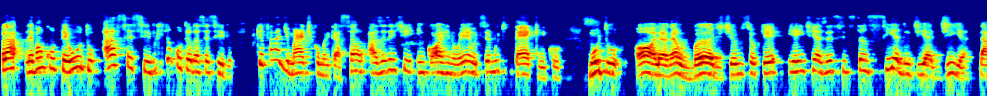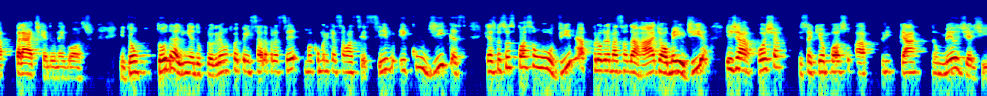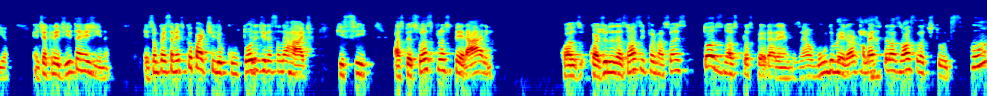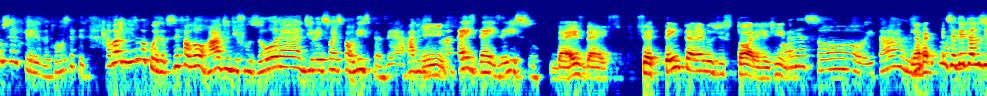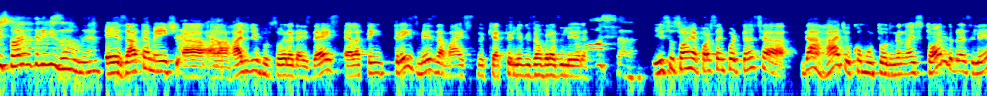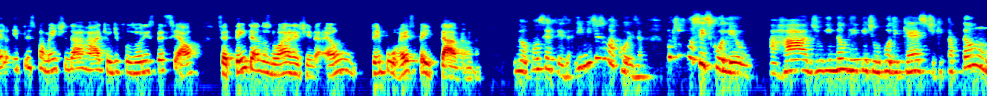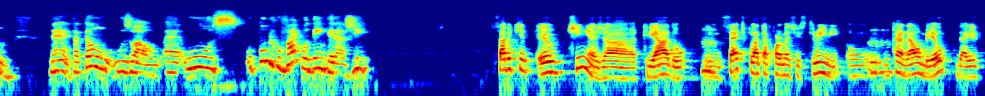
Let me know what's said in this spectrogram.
Para levar um conteúdo acessível. O que é um conteúdo acessível? Porque falar de marketing e comunicação, às vezes a gente incorre no erro de ser muito técnico, Sim. muito, olha, né, o budget, não sei o quê, e a gente às vezes se distancia do dia a dia, da prática do negócio. Então, toda a linha do programa foi pensada para ser uma comunicação acessível e com dicas que as pessoas possam ouvir na programação da rádio ao meio-dia e já, poxa, isso aqui eu posso aplicar no meu dia a dia. A gente acredita, Regina. Esse é um pensamento que eu partilho com toda a direção da rádio, que se as pessoas prosperarem com a ajuda das nossas informações, todos nós prosperaremos. Né? O mundo com melhor certeza. começa pelas nossas atitudes. Com certeza, com certeza. Agora me diz uma coisa, você falou radiodifusora de Lençóis Paulistas, é a radiodifusora 1010, é isso? 1010. 70 anos de história, Regina. Olha só, e tá Na... com 70 anos de história na televisão, né? Exatamente. A, a Rádio Difusora 1010, ela tem três meses a mais do que a televisão brasileira. Nossa! Isso só reforça a importância da rádio como um todo, né? na história do brasileiro e principalmente da rádio difusora em especial. 70 anos no ar, Regina, é um tempo respeitável. Né? Não, com certeza. E me diz uma coisa, por que você escolheu a rádio e não, de repente, um podcast que está tão, né, tá tão usual? É, os, o público vai poder interagir? Sabe que eu tinha já criado hum. em sete plataformas de streaming um, uhum. um canal meu, daí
